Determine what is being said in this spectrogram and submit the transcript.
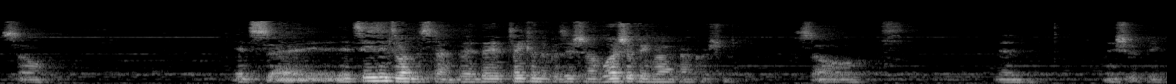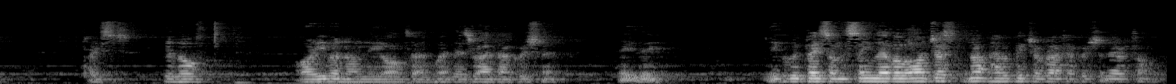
So, it's, uh, it's easy to understand. They, they've taken the position of worshipping Radha Krishna. So, then they should be placed below or even on the altar where there's Radha Krishna. They, they, they could be placed on the same level or just not have a picture of Radha Krishna there at all.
